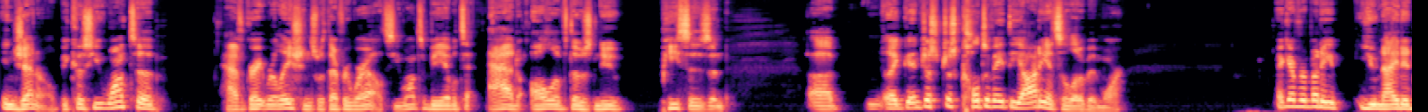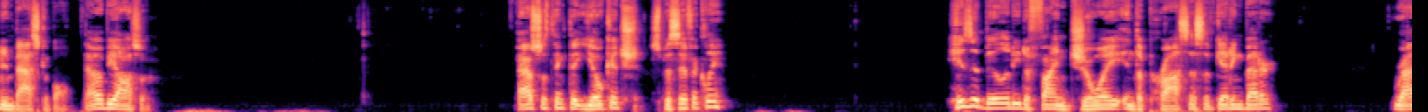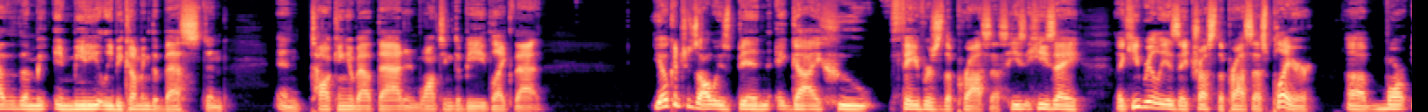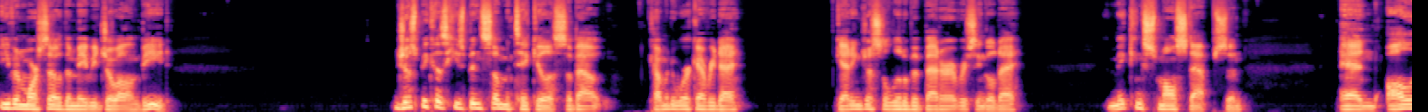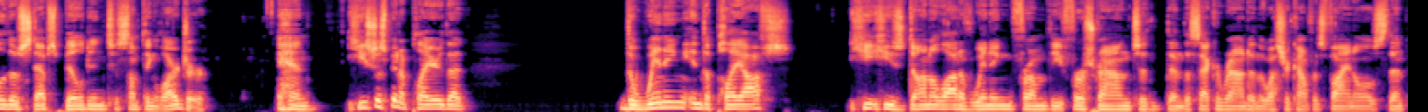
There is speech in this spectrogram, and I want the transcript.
in general because you want to have great relations with everywhere else. You want to be able to add all of those new pieces and uh, like and just just cultivate the audience a little bit more. Like everybody united in basketball. That would be awesome. I also think that Jokic specifically, his ability to find joy in the process of getting better, rather than immediately becoming the best and and talking about that and wanting to be like that. Jokic has always been a guy who favors the process. He's he's a like he really is a trust the process player, uh, more even more so than maybe Joel Embiid. Just because he's been so meticulous about coming to work every day, getting just a little bit better every single day, making small steps and and all of those steps build into something larger. And he's just been a player that the winning in the playoffs he he's done a lot of winning from the first round to then the second round in the Western Conference Finals, then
